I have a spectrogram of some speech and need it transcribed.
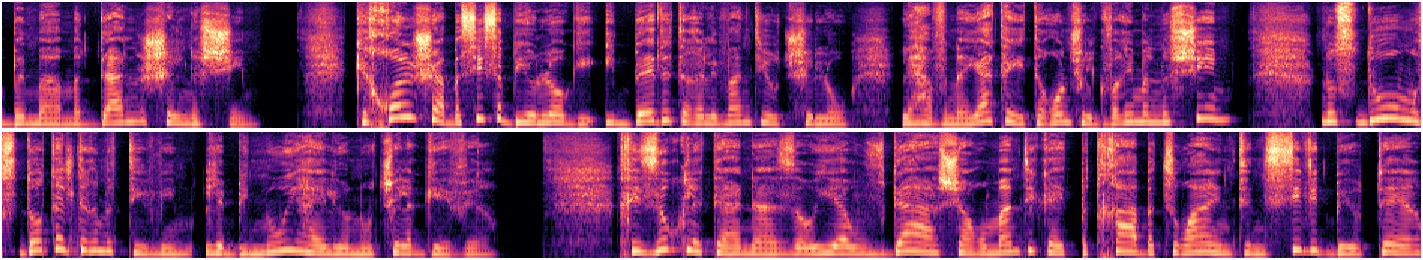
במעמדן של נשים. ככל שהבסיס הביולוגי איבד את הרלוונטיות שלו להבניית היתרון של גברים על נשים, נוסדו מוסדות אלטרנטיביים לבינוי העליונות של הגבר. חיזוק לטענה זו היא העובדה שהרומנטיקה התפתחה בצורה האינטנסיבית ביותר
